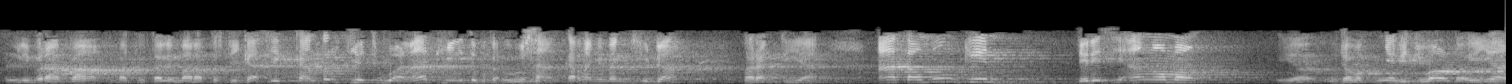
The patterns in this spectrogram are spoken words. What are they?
Beli berapa? 4 juta 500 dikasihkan terus dia jual lagi itu bukan urusan karena memang sudah barang dia. Atau mungkin jadi si A ngomong, ya udah waktunya dijual toh iya.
